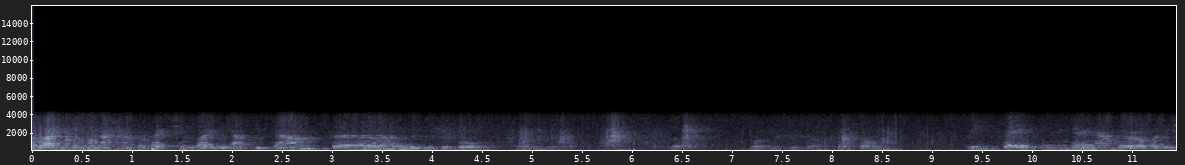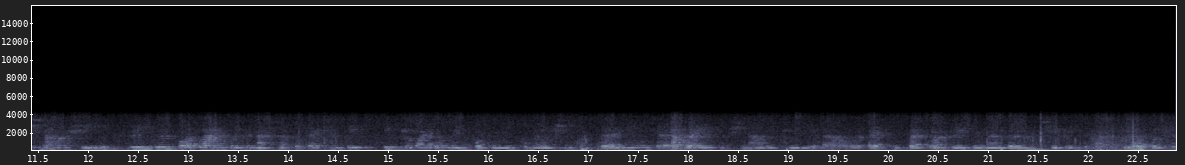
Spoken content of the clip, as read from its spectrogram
Applying for international protection by the applicant, uh, literature for, what is this, uh, please state in any number of additional sheets, reason for applying for international protection, please, please provide all the important information concerning uh, race, nationality, uh, or ethnic background, religion, membership the particular social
